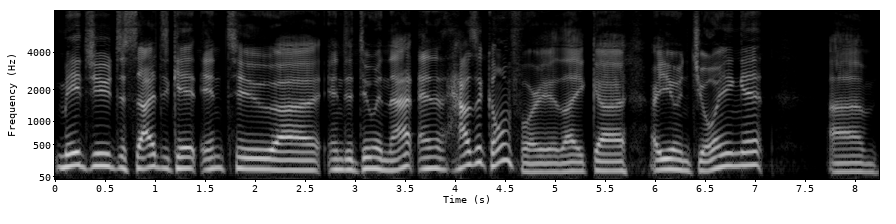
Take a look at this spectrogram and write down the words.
made you decide to get into uh, into doing that, and how's it going for you? Like, uh, are you enjoying it? Um,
